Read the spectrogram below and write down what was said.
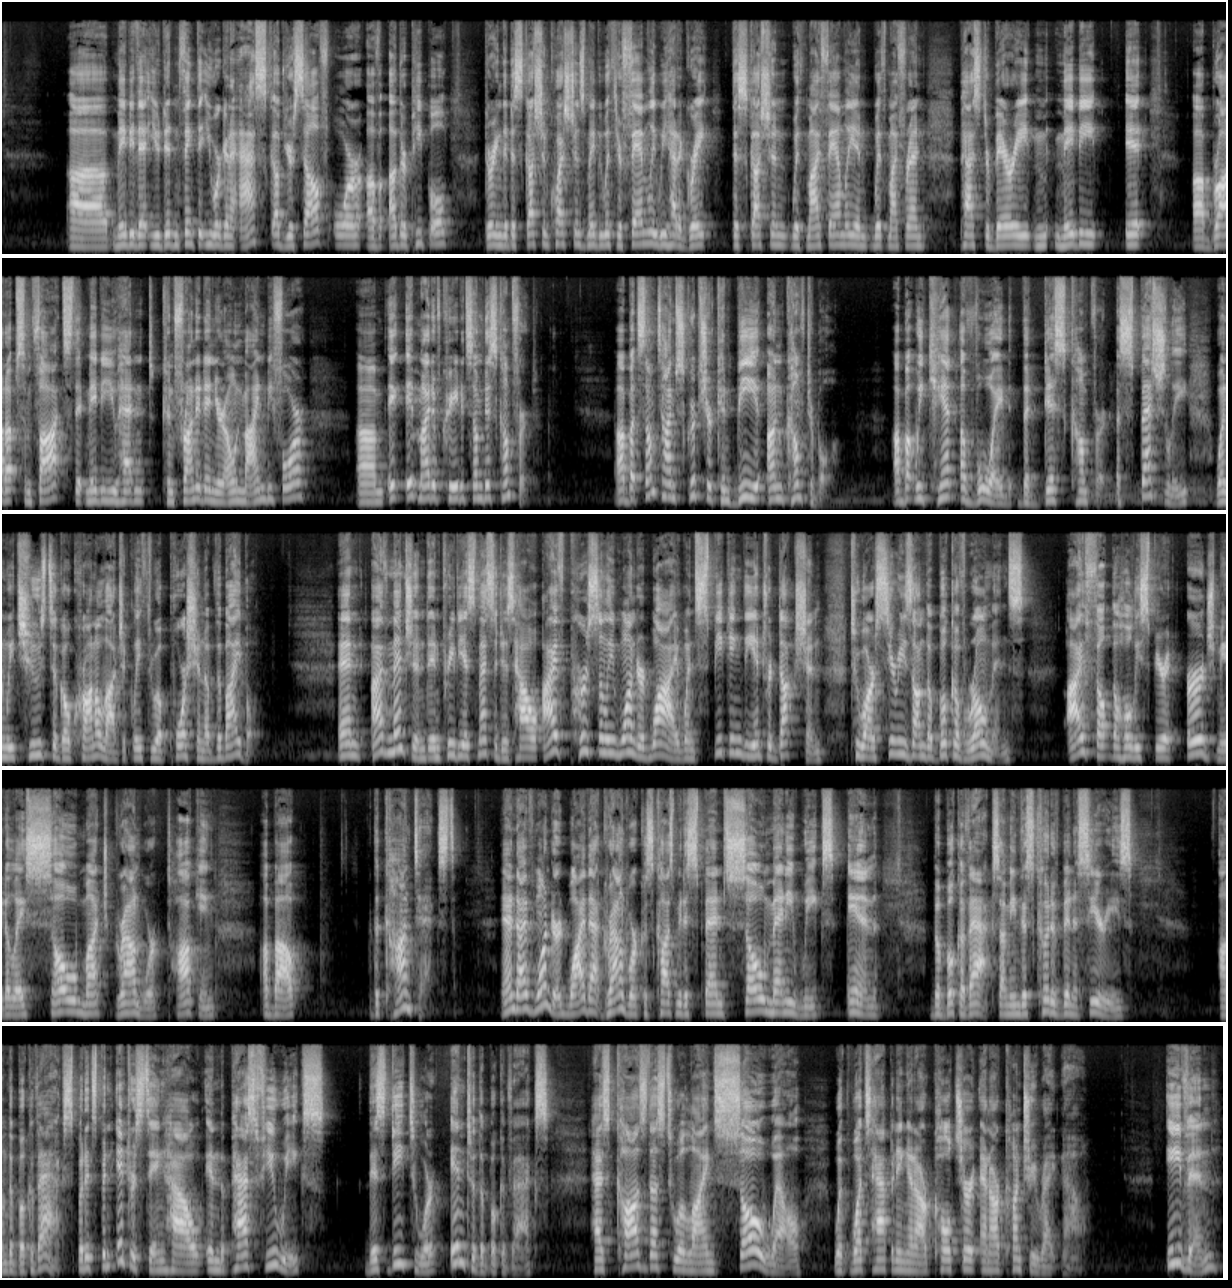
uh, maybe that you didn't think that you were going to ask of yourself or of other people during the discussion questions, maybe with your family. We had a great discussion with my family and with my friend, Pastor Barry. M- maybe it uh, brought up some thoughts that maybe you hadn't confronted in your own mind before. Um, it, it might have created some discomfort. Uh, but sometimes scripture can be uncomfortable. Uh, but we can't avoid the discomfort, especially when we choose to go chronologically through a portion of the Bible. And I've mentioned in previous messages how I've personally wondered why, when speaking the introduction to our series on the book of Romans, I felt the Holy Spirit urge me to lay so much groundwork talking about the context. And I've wondered why that groundwork has caused me to spend so many weeks in the book of Acts. I mean, this could have been a series on the book of Acts. But it's been interesting how, in the past few weeks, this detour into the book of Acts has caused us to align so well with what's happening in our culture and our country right now. Even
